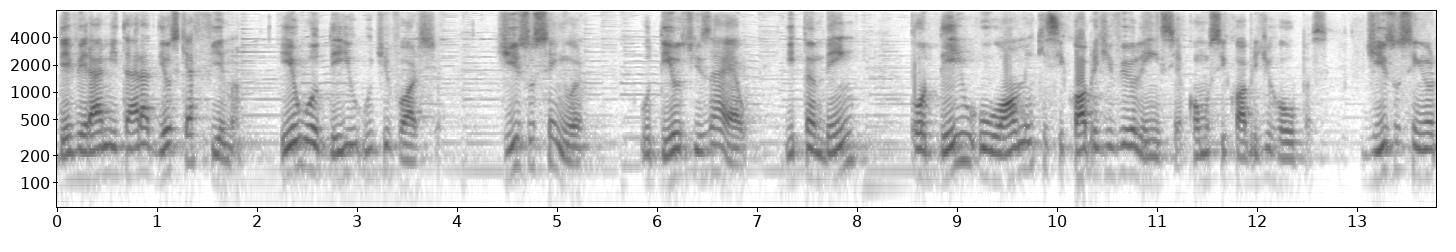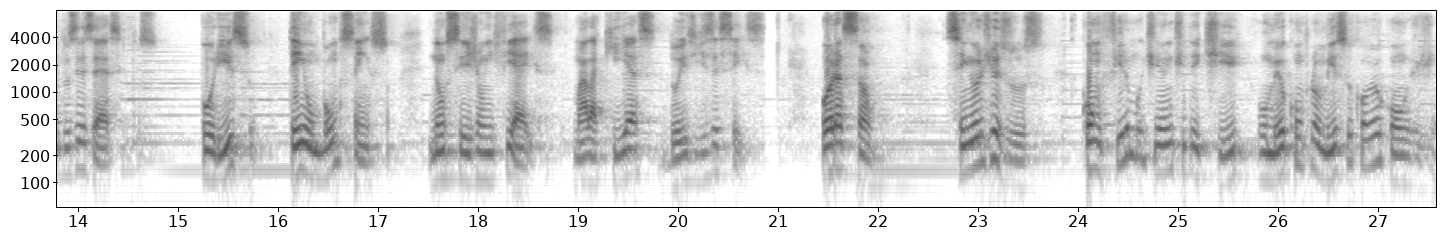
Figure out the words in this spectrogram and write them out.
deverá imitar a Deus que afirma: Eu odeio o divórcio, diz o Senhor, o Deus de Israel, e também odeio o homem que se cobre de violência, como se cobre de roupas, diz o Senhor dos Exércitos. Por isso, tenham bom senso, não sejam infiéis. Malaquias 2,16. Oração. Senhor Jesus, confirmo diante de ti o meu compromisso com meu cônjuge,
